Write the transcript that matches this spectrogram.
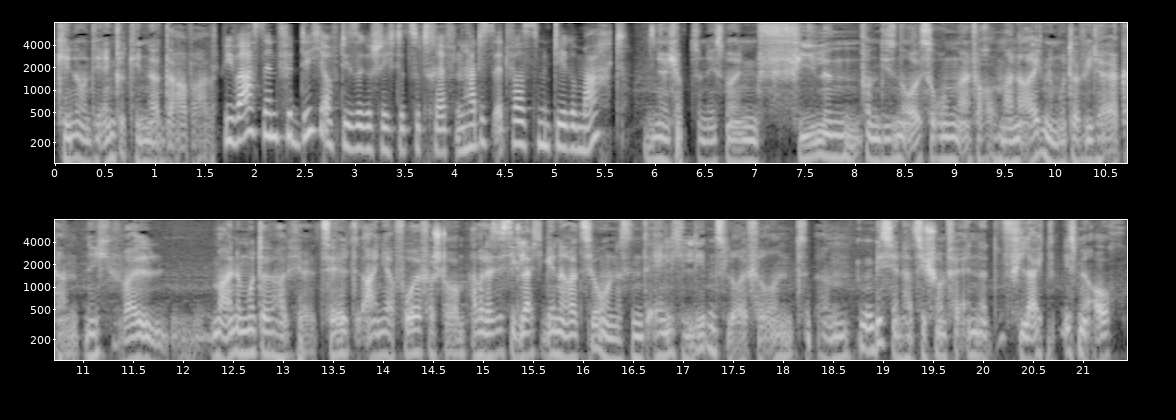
Kinder und die Enkelkinder da war. Wie war es denn für dich, auf diese Geschichte zu treffen? Hat es etwas mit dir gemacht? Ja, ich habe zunächst mal in vielen von diesen Äußerungen einfach auch meine eigene Mutter wiedererkannt, nicht? Weil meine Mutter, habe ich ja erzählt, ein Jahr vorher verstorben, aber das ist die gleiche Generation, das sind ähnliche Lebensläufe und ähm, ein bisschen hat sich schon verändert. Vielleicht ist mir auch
